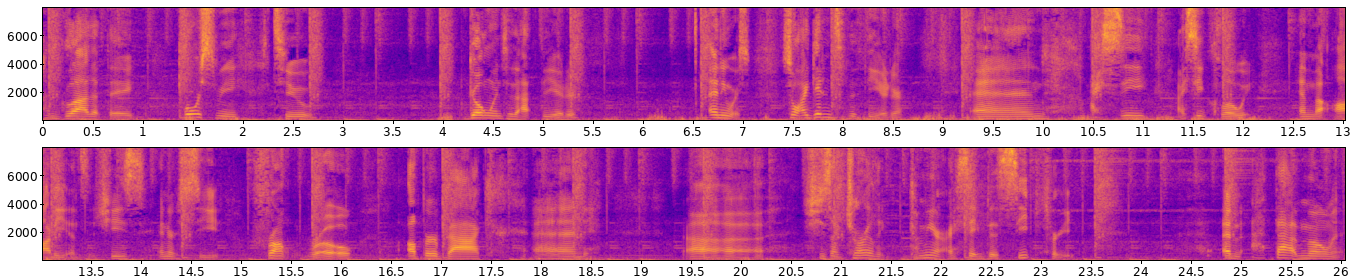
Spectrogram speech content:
I'm glad that they forced me to go into that theater. Anyways, so I get into the theater and I see I see Chloe in the audience. She's in her seat, front row, upper back, and uh she's like, Charlie, come here. I saved a seat for you. And at that moment,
